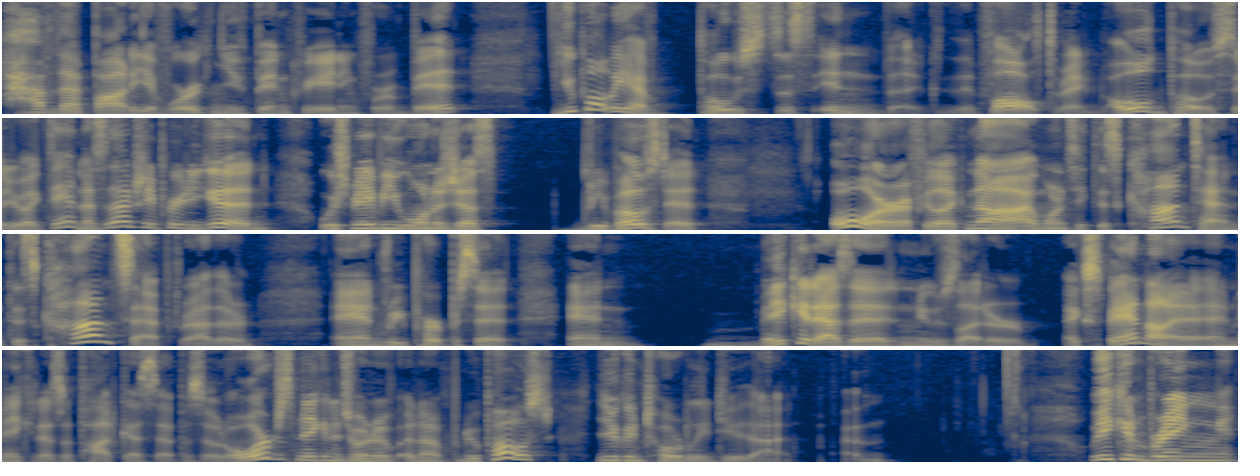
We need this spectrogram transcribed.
have that body of work and you've been creating for a bit. You probably have posts in the, vault, right? Old posts that you're like, damn, this is actually pretty good, which maybe you want to just repost it. Or if you're like, nah, I want to take this content, this concept rather, and repurpose it and make it as a newsletter, expand on it, and make it as a podcast episode, or just make it into a new, a new post, you can totally do that. Um, we can bring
